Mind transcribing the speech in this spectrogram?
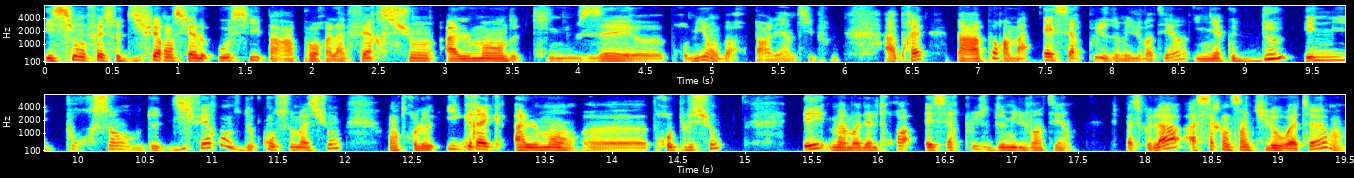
Et si on fait ce différentiel aussi par rapport à la version allemande qui nous est euh, promis, on va en reparler un petit peu après, par rapport à ma SR Plus 2021, il n'y a que 2,5% de différence de consommation entre le Y allemand euh, propulsion et ma Model 3 SR Plus 2021. Parce que là, à 55 kWh,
